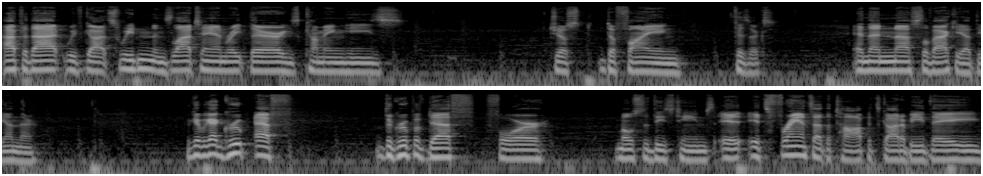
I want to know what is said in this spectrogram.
After that, we've got Sweden and Zlatan right there. He's coming. He's just defying physics. And then uh, Slovakia at the end there. Okay, we got Group F, the group of death for most of these teams. It, it's France at the top. It's got to be. They,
